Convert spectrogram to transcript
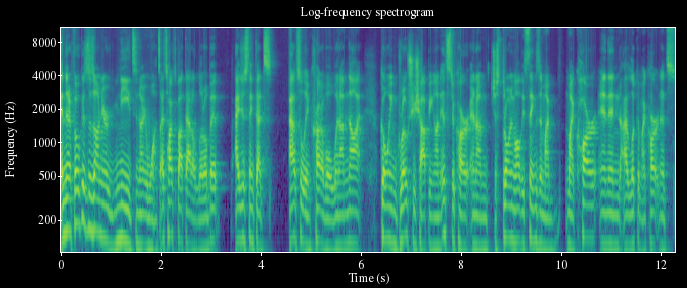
And then it focuses on your needs and not your wants. I talked about that a little bit. I just think that's absolutely incredible when I'm not going grocery shopping on Instacart and I'm just throwing all these things in my my cart and then I look at my cart and it's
